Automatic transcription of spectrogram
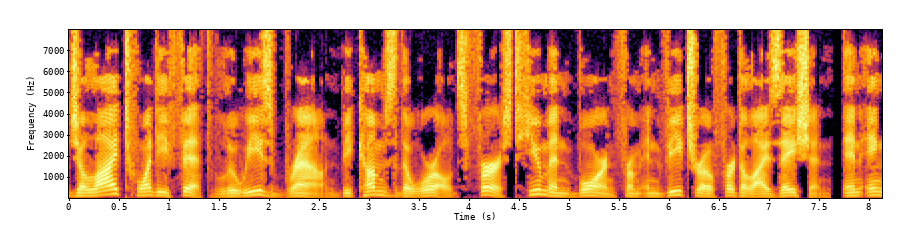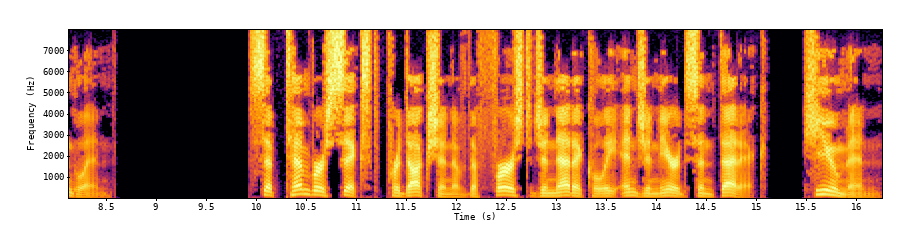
July 25 – Louise Brown becomes the world's first human born from in vitro fertilization, in England. September 6 – Production of the first genetically engineered synthetic human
